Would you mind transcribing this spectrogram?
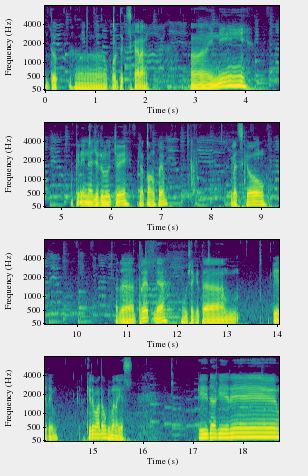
Untuk eh, politik sekarang. Eh, ini mungkin ini aja dulu, cuy. Kita confirm. Let's go. Ada trade ya yang bisa kita mm, kirim. Kirim atau gimana, guys? Kita kirim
